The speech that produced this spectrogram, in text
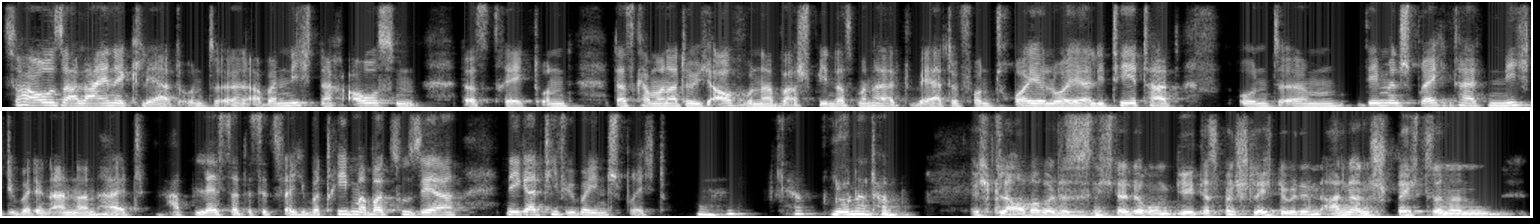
zu Hause alleine klärt und äh, aber nicht nach außen das trägt. Und das kann man natürlich auch wunderbar spielen, dass man halt Werte von Treue, Loyalität hat und ähm, dementsprechend halt nicht über den anderen halt ablästert, ist jetzt vielleicht übertrieben, aber zu sehr negativ über ihn spricht. Mhm. Ja, Jonathan. Ich glaube aber, dass es nicht nur darum geht, dass man schlecht über den anderen spricht, sondern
